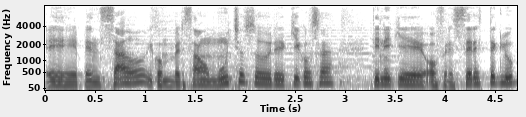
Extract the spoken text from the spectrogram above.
eh, pensado y conversado mucho sobre qué cosas tiene que ofrecer este club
